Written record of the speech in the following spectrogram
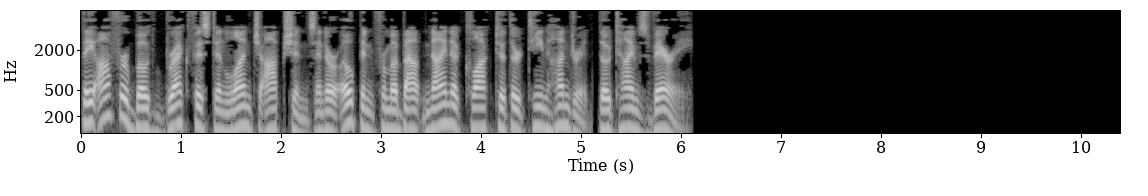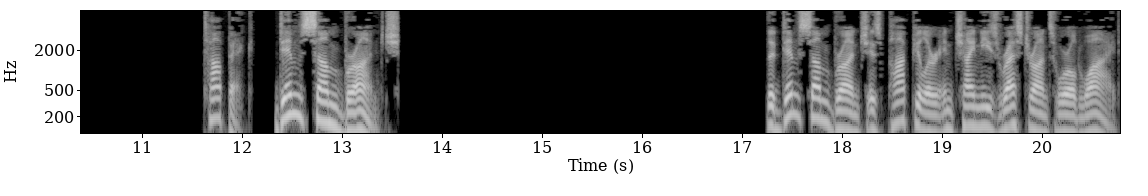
They offer both breakfast and lunch options and are open from about 9 o'clock to 1300 though times vary. Dim sum brunch The dim sum brunch is popular in Chinese restaurants worldwide.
